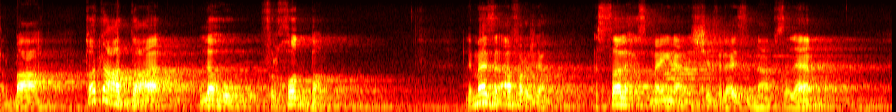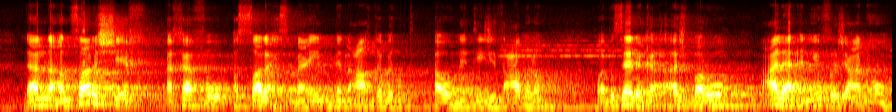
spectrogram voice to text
أربعة قطع الدعاء له في الخطبة. لماذا أفرج الصالح إسماعيل عن الشيخ العز بن عبد السلام؟ لأن أنصار الشيخ أخافوا الصالح إسماعيل من عاقبة أو نتيجة عمله وبذلك أجبروه على أن يفرج عنه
